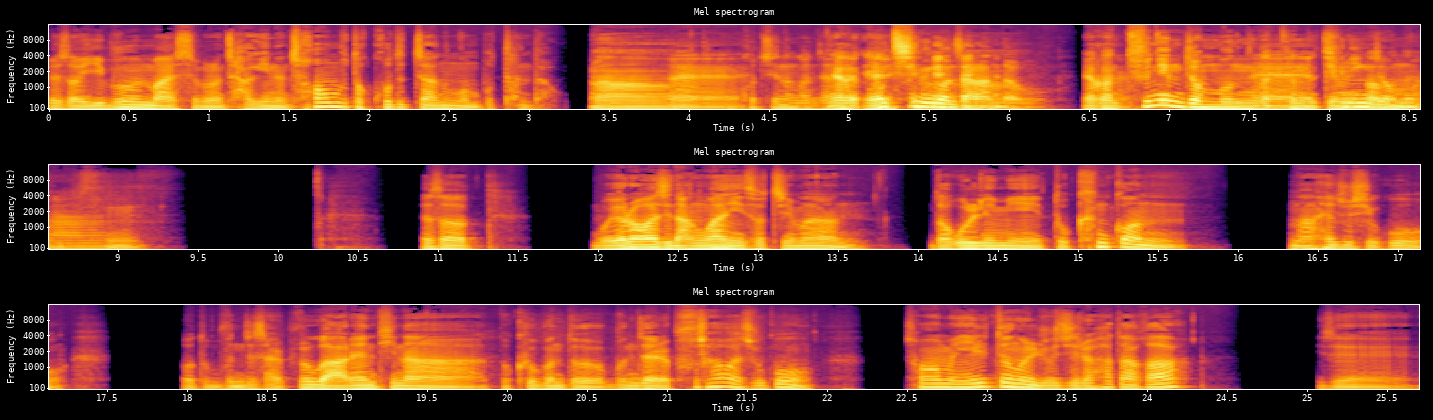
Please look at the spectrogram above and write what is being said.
그래서 이분 말씀으로는 자기는 처음부터 코드 짜는 건 못한다고. 아, 네. 고치는 건 잘. 약간. 고치는 건 잘한다고. 약간 네. 튜닝 전문 네, 같은 느낌인가 튜닝 전문. 아, 음. 그래서 뭐 여러 가지 난관이 있었지만 너굴님이 또 큰 건 하나 해주시고 저도 문제 잘 풀고 아르헨티나 또 그분도 문제를 푸셔가지고 처음에 1등을 유지를 하다가 이제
